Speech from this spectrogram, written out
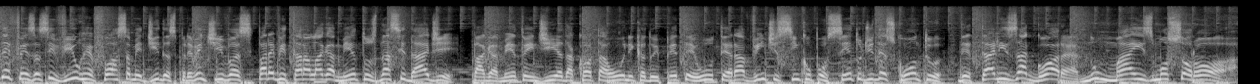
Defesa Civil reforça medidas preventivas para evitar alagamentos na cidade. Pagamento em dia da cota única do IPTU terá 25% de desconto. Detalhes agora no Mais Mossoró.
